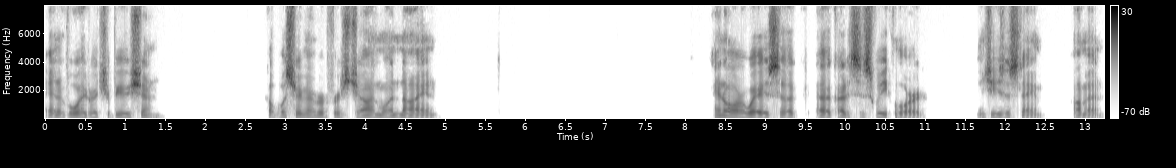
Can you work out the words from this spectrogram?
and avoid retribution. Help us remember First John 1 9. In all our ways, uh, uh, guide us this week, Lord. In Jesus' name, amen.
